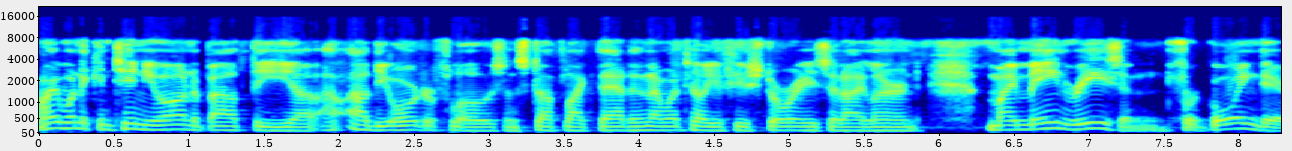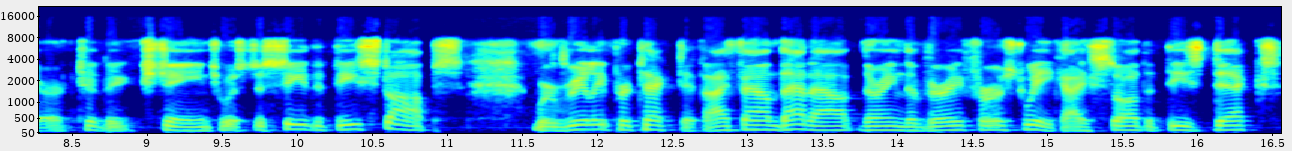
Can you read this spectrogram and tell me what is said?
I want to continue on about the uh, how the order flows and stuff like that, and I want to tell you a few stories that I learned. My main reason for going there to the exchange was to see that these stops were really protected. I found that out during the very first week. I saw that these decks,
